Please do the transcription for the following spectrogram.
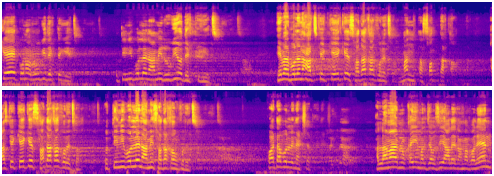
কে কোনো রুগী দেখতে গিয়েছে? তো তিনি বললেন, আমি রুগীও দেখতে গিয়েছি। এবার বললেন, আজকে কে কে সদাকা করেছ? মান তা সদাকা আজকে কে কে সদাকা করেছ? তো তিনি বললেন, আমি সদাকাও করেছি। কটা বললেন একসাথে? ইবনুল কাইম আল জাউজি আলাই রহমা বলেন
